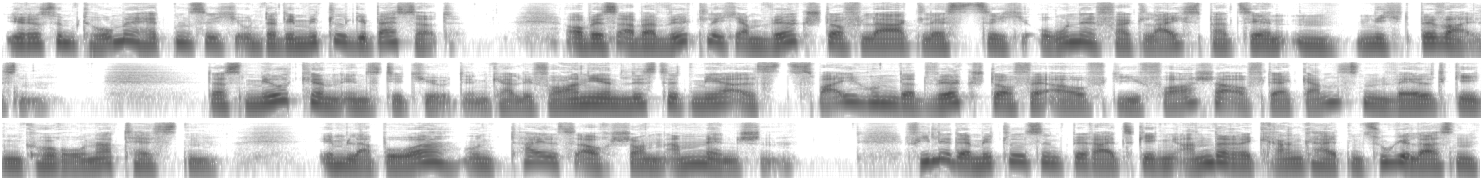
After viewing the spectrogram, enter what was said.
Ihre Symptome hätten sich unter dem Mittel gebessert. Ob es aber wirklich am Wirkstoff lag, lässt sich ohne Vergleichspatienten nicht beweisen. Das Milken Institute in Kalifornien listet mehr als 200 Wirkstoffe auf, die Forscher auf der ganzen Welt gegen Corona testen. Im Labor und teils auch schon am Menschen. Viele der Mittel sind bereits gegen andere Krankheiten zugelassen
